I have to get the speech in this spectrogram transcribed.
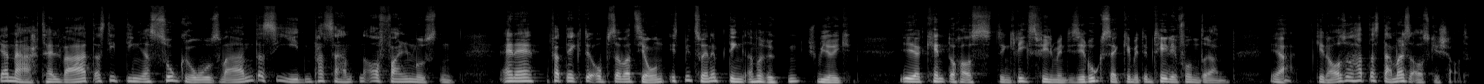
Der Nachteil war, dass die Dinger so groß waren, dass sie jedem Passanten auffallen mussten. Eine verdeckte Observation ist mit so einem Ding am Rücken schwierig. Ihr kennt doch aus den Kriegsfilmen diese Rucksäcke mit dem Telefon dran. Ja, genauso hat das damals ausgeschaut.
